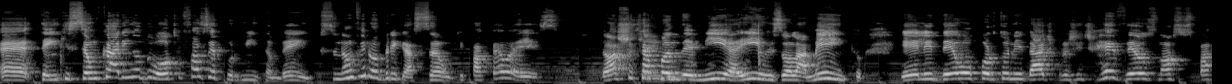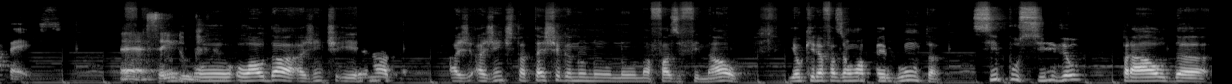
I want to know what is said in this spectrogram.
é, tem que ser um carinho do outro fazer por mim também, senão vira obrigação. Que papel é esse? Eu acho que a pandemia aí, o isolamento, ele deu oportunidade para a gente rever os nossos papéis. É, sem dúvida. O, o Alda, a gente, e Renata, a, a gente está até chegando no, no, na fase final e eu queria fazer uma pergunta, se possível, para a Alda,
